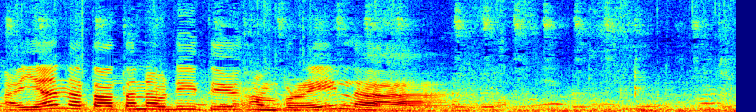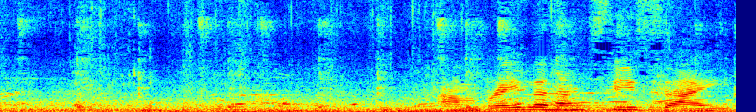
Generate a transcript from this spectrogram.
Ayan, natatanaw dito yung umbrella. Umbrella ng seaside.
